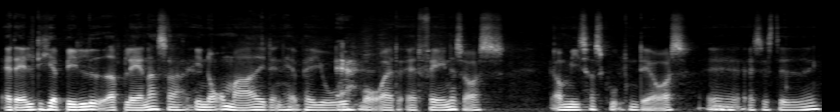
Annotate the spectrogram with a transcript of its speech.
at alle de her billeder blander sig enormt meget i den her periode, ja. hvor at, at Fanes også og Mithras-kulten der også øh, mm. er til stede. Ikke?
